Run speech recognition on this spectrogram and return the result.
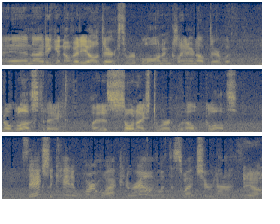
and I didn't get no video out there because we were blowing and cleaning up there but no gloves today. It is so nice to work without gloves. It's actually kind of warm walking around with the sweatshirt on. Yeah,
